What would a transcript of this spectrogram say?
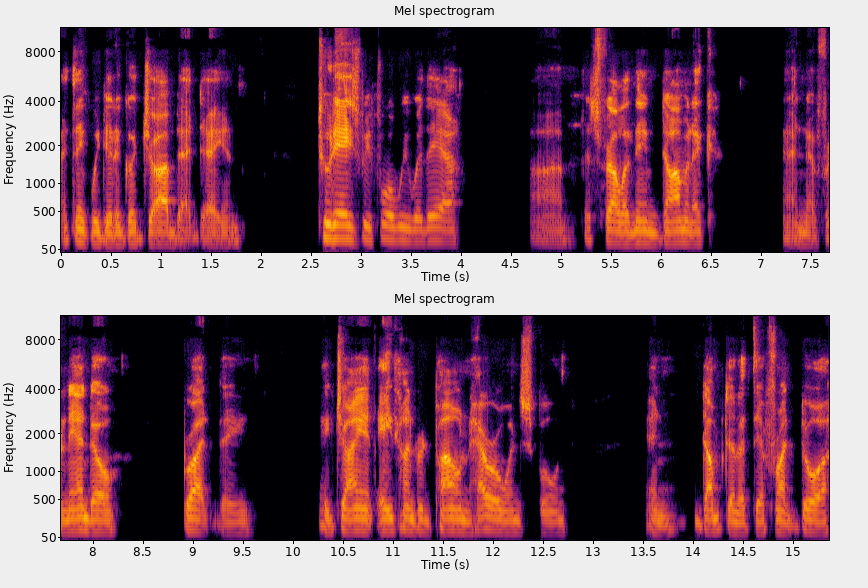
I think we did a good job that day. And two days before we were there, uh, this fellow named Domenic and uh, Fernando brought a, a giant 800 pound heroin spoon and dumped it at their front door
